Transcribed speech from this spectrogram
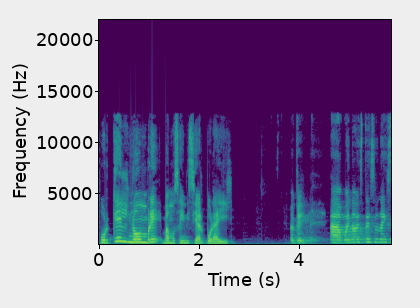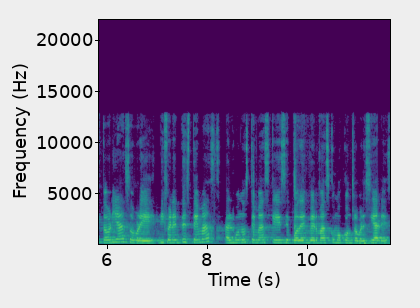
¿Por qué el nombre? Vamos a iniciar por ahí. Ok. Ah, bueno, esta es una historia sobre diferentes temas, algunos temas que se pueden ver más como controversiales.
